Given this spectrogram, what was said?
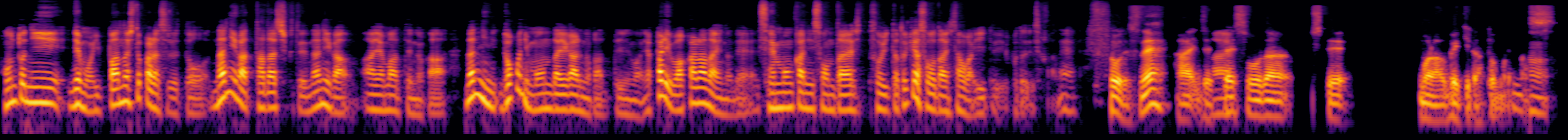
本当に、でも一般の人からすると、何が正しくて何が誤ってるのか、何に、どこに問題があるのかっていうのはやっぱりわからないので、専門家に相談、そういった時は相談した方がいいということですからね。そうですね。はい。絶対相談してもらうべきだと思います。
